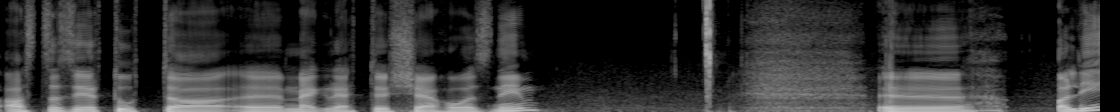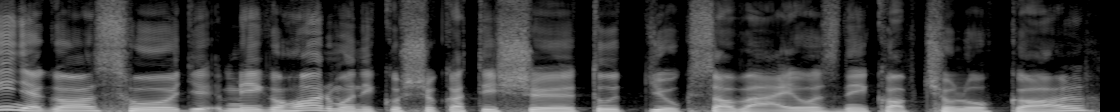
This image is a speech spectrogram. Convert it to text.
azt azért tudta meglehetősen hozni. A lényeg az, hogy még a harmonikusokat is tudjuk szabályozni kapcsolókkal,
